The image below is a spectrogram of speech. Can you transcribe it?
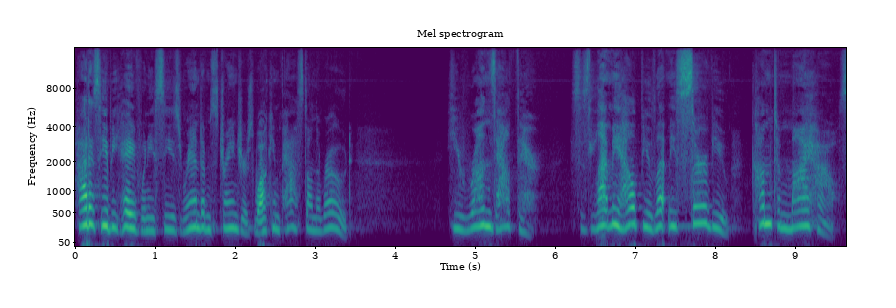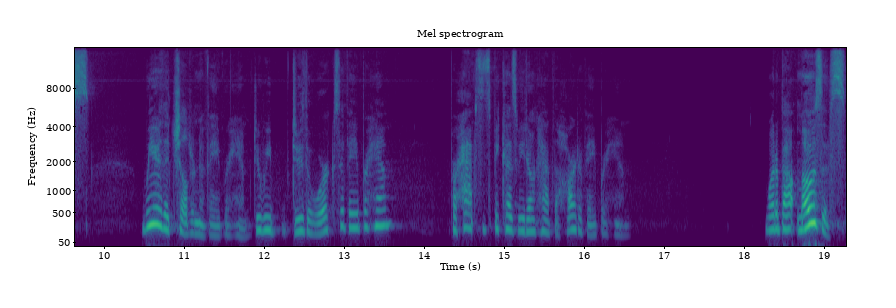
how does he behave when he sees random strangers walking past on the road? He runs out there. He says, Let me help you. Let me serve you. Come to my house. We are the children of Abraham. Do we do the works of Abraham? Perhaps it's because we don't have the heart of Abraham. What about Moses?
